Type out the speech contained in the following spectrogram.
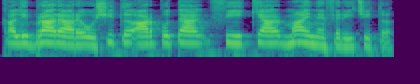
Calibrarea reușită ar putea fi chiar mai nefericită.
